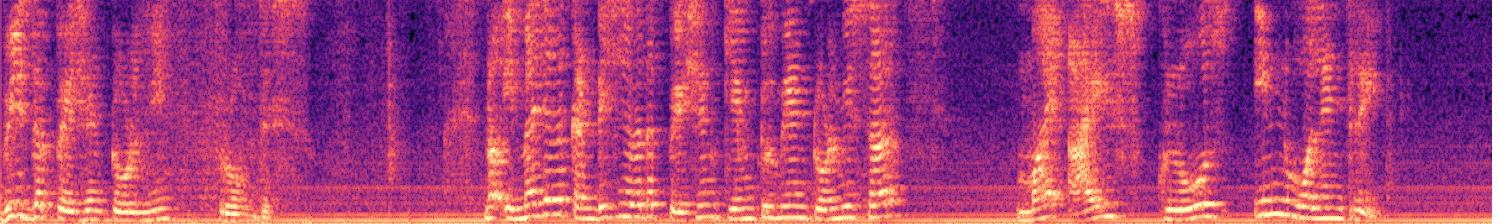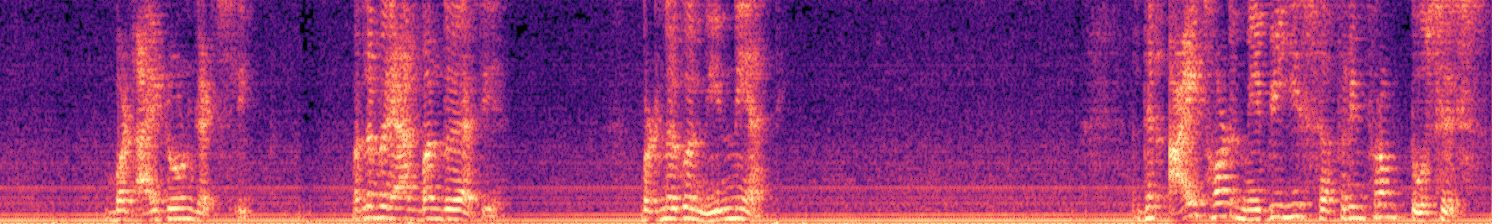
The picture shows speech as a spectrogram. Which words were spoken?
which the patient told me prove this. Now imagine a condition where the patient came to me and told me sir my eyes close involuntary but I don't get sleep मतलब मेरी आँख बंद हो जाती है बट मेरे को नींद नहीं आती then I thought maybe he's suffering from ptosis.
